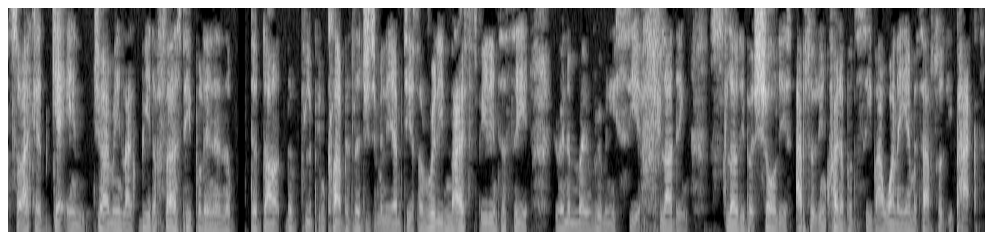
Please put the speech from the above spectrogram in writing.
so I could get in. Do you know what I mean? Like be the first people in, and the the the flipping club is legitimately empty. It's a really nice feeling to see. You're in the main room and you see it flooding slowly but surely. It's absolutely incredible to see. By one a.m., it's absolutely packed.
